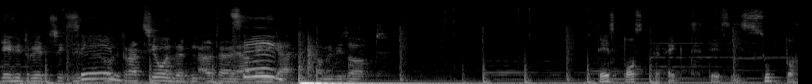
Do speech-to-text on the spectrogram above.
Dehydration wird ein Alter ja weniger. Kommen wie so. Das passt perfekt. Das ist super.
